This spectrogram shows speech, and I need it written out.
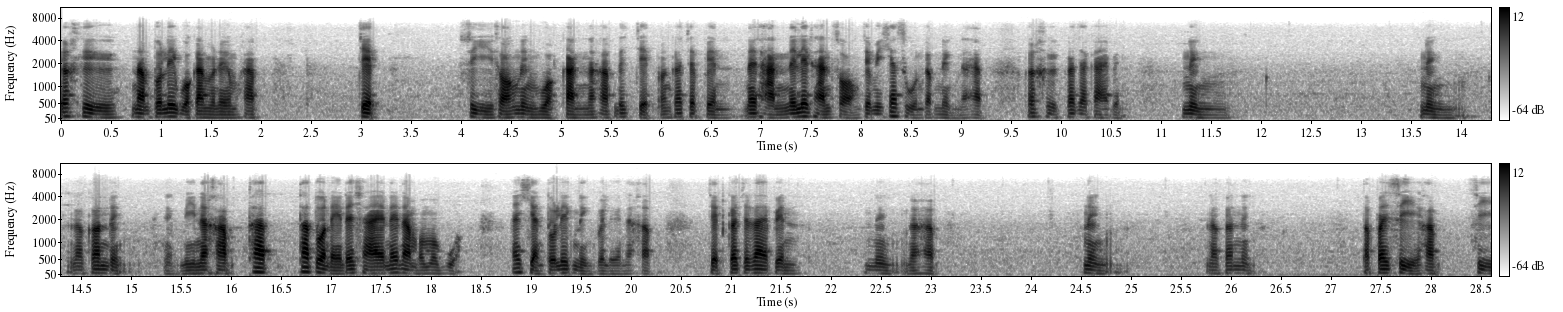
ก็คือนำตัวเลขบวกกันเหมือนเดิมครับเจ็ดสี่สองหนึ่งบวกกันนะครับ ได้เจ็ดมันก็จะเป็นในฐานในเลขฐานสองจะมีแค่ศูนย์กับหนึ่งนะครับ ก็คือก็จะกลายเป็นหนึ่งหนึ่งแล้วก็หนึ่งอย่างนี้นะครับ ถ้าถ้าตัวไหนได้ใช้ได้นำเอามาบวก ให้เขียนตัวเลขหนึ่งไปเลยนะครับเจ็ดก็จะได้เป็นหนึ่งนะครับ หนึ่งแล้วก็หนึ่งต่อไปสี่ครับสี่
